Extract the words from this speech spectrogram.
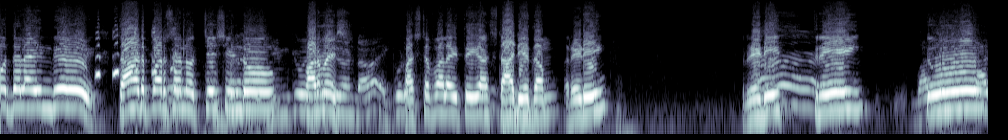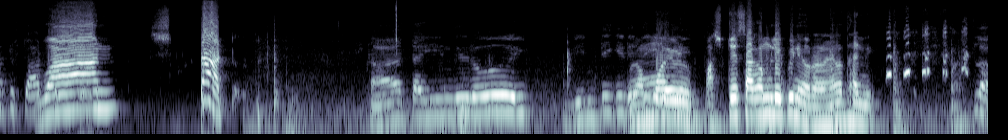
మొదలైంది. థర్డ్ పర్సన్ వచ్చేసిండు. పరమేష్ ఫస్ట్ ఆఫ్ ఆల్ అయితే ఇక స్టార్ట్ చేద్దాం. Ready ready three two. One start start అయ్యింది రోయ్. ఇంటికి అమ్మాయిడు ఫస్ట్ సగం లేపిన ఎవరు దాన్ని. అట్లా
